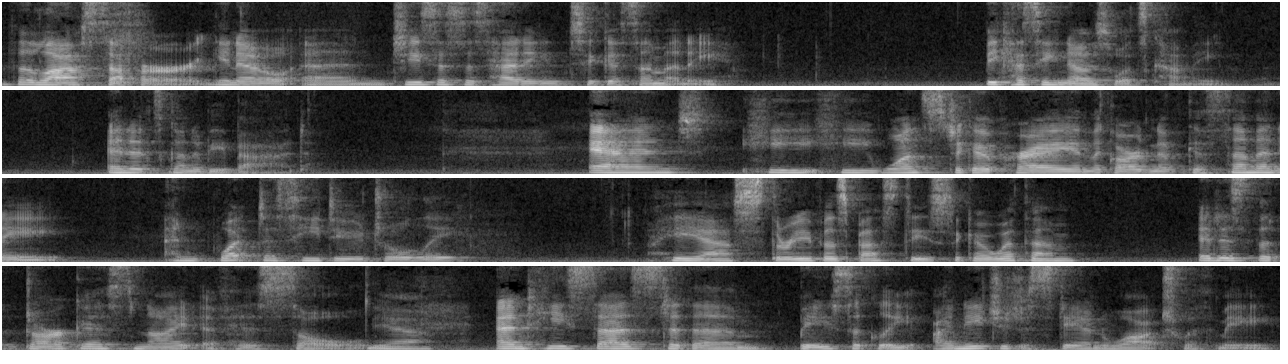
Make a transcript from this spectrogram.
the Last Supper, you know, and Jesus is heading to Gethsemane because he knows what's coming and it's going to be bad. And he he wants to go pray in the Garden of Gethsemane. And what does he do, Julie? He asks three of his besties to go with him. It is the darkest night of his soul. Yeah. And he says to them, basically, I need you to stand watch with me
